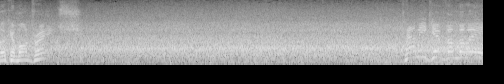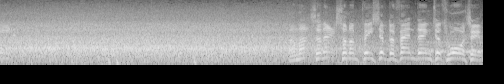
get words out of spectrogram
Luka Modric. Can he give them the lead? And that's an excellent piece of defending to thwart him.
